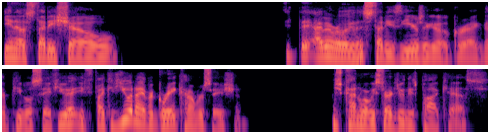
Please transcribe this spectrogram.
you know, studies show. I remember looking at studies years ago, Greg. That people say if you if like if you and I have a great conversation, which is kind of why we started doing these podcasts,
